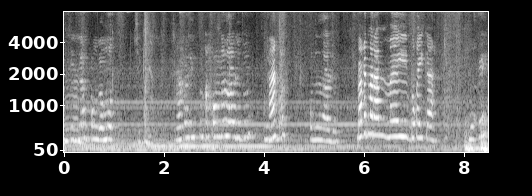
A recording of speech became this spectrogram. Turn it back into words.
Bili lang pang gamot. Sige. Nakakalit yung ako nanalo doon. Ha? Ako nanalo. Bakit marami, may bukay ka? Okay.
